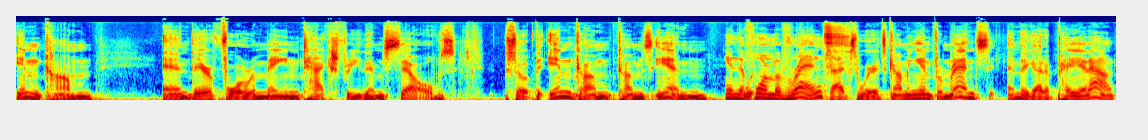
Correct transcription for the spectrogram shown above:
income and therefore remain tax free themselves. So if the income comes in in the form of rents, that's where it's coming in from rents, and they got to pay it out.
